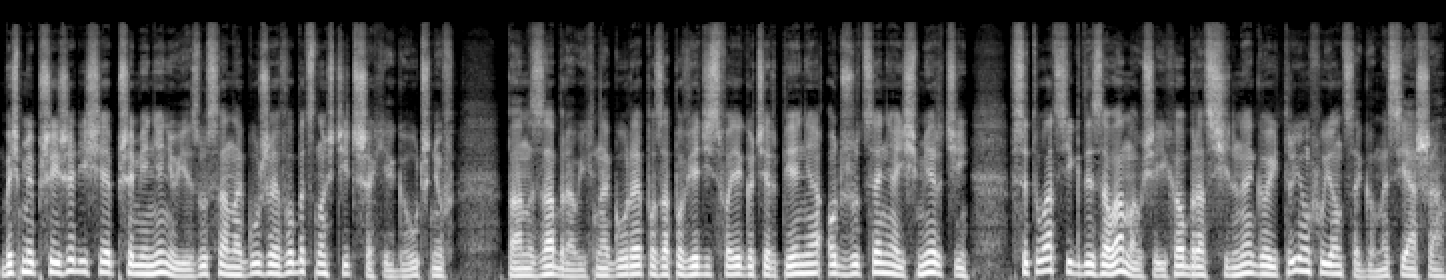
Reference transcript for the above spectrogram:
byśmy przyjrzeli się przemienieniu Jezusa na górze w obecności trzech jego uczniów. Pan zabrał ich na górę po zapowiedzi swojego cierpienia, odrzucenia i śmierci, w sytuacji, gdy załamał się ich obraz silnego i triumfującego Mesjasza.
